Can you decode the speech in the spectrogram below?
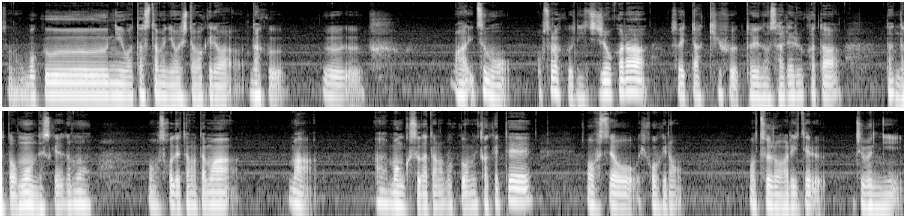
その僕に渡すために用意したわけではなくまあ、いつもおそらく日常からそういった寄付というのをされる方なんだと思うんですけれどもそこでたまたままあ文句姿の僕を見かけてお布施を飛行機の通路を歩いてる自分に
